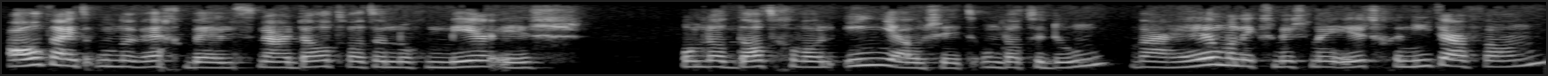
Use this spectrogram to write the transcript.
altijd onderweg bent naar dat wat er nog meer is, omdat dat gewoon in jou zit om dat te doen, waar helemaal niks mis mee is, geniet daarvan.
